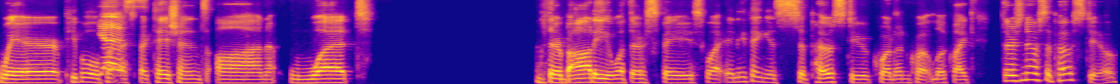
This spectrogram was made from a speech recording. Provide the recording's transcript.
where people will yes. put expectations on what their body, what their space, what anything is supposed to quote unquote look like. There's no supposed to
